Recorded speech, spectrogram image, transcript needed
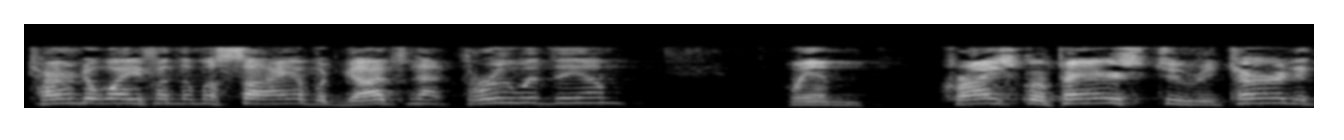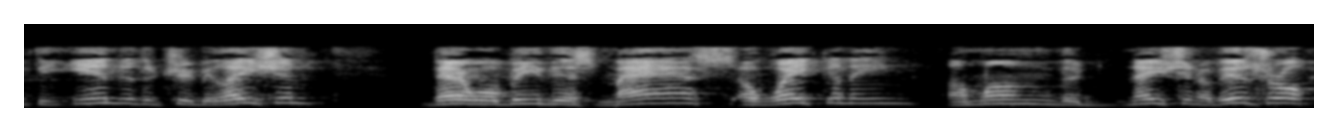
turned away from the Messiah, but God's not through with them. When Christ prepares to return at the end of the tribulation, there will be this mass awakening among the nation of Israel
